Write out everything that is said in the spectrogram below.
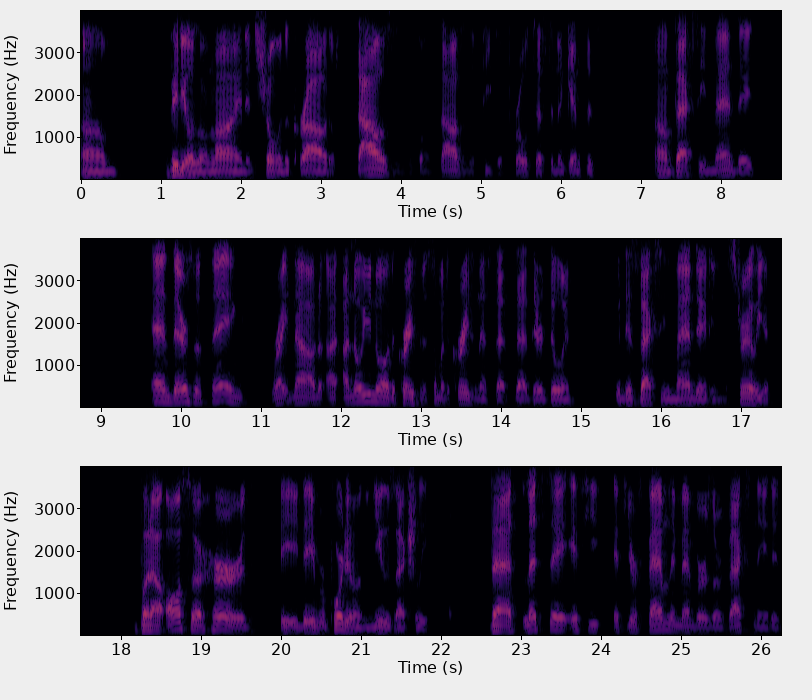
um, videos online and showing the crowd of thousands upon thousands of people protesting against this um, vaccine mandate. And there's a thing right now. I, I know you know the craziness, some of the craziness that that they're doing with this vaccine mandate in Australia, but I also heard they reported on the news actually that let's say if you if your family members are vaccinated,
